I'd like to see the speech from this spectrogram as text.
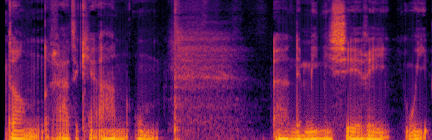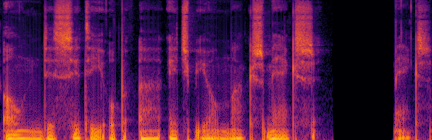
dan raad ik je aan om uh, de miniserie We Own the City op uh, eh, HBO Max, Max, Max,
